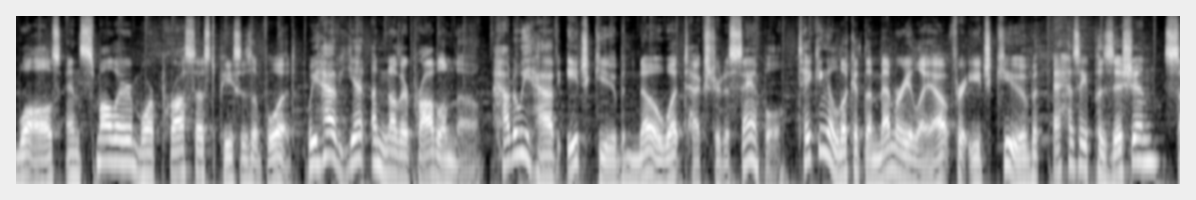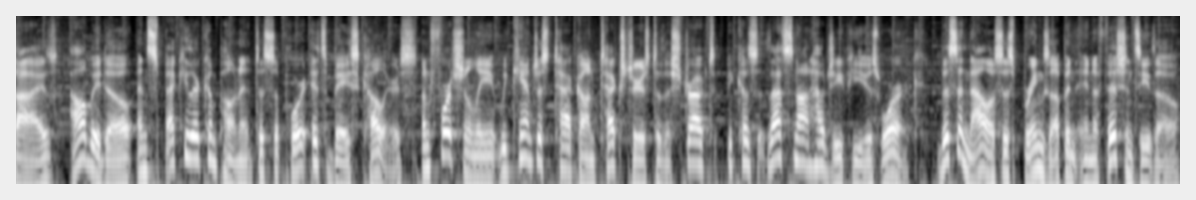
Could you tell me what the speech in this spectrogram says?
walls, and smaller, more processed pieces of wood. We have yet another problem though. How do we have each cube know what texture to sample? Taking a look at the memory layout for each cube, it has a position, size, albedo, and specular component to support its base colors. Unfortunately, we can't just tack on textures to the struct because that's not how GPUs work. This analysis brings up an inefficiency though,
